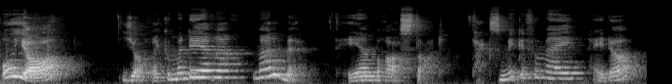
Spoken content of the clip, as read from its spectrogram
Och ja, jag rekommenderar Malmö. Det är en bra stad. Tack så mycket för mig. Hejdå!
